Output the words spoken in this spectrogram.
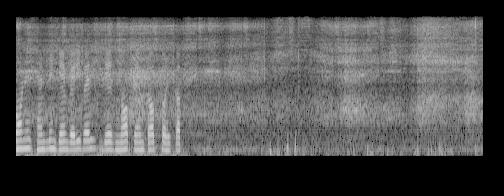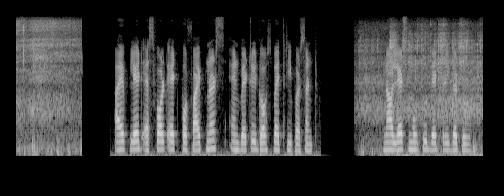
Phone is handling game very well, there is no frame drops or hiccups. I have played Asphalt 8 for 5 minutes and battery drops by 3%. Now let's move to Dead Trigger 2.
